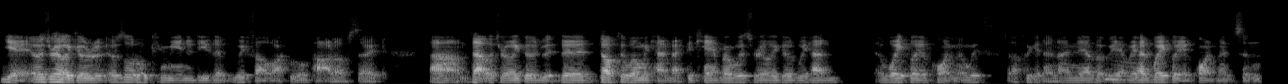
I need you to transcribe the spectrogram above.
yeah, it was really good. It was a little community that we felt like we were part of. So um, that was really good. The doctor when we came back to Canberra was really good. We had a weekly appointment with I forget her name now, but yeah, we had weekly appointments and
